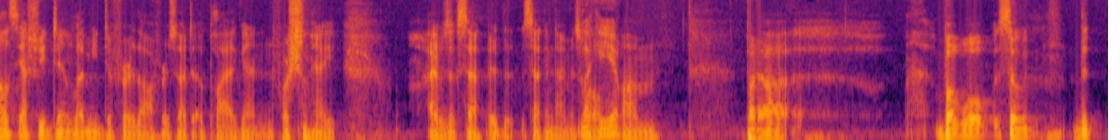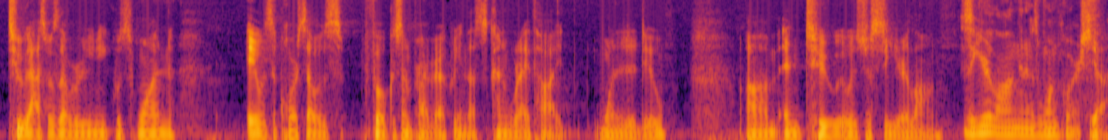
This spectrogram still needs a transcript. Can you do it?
LSE actually didn't let me defer the offer, so I had to apply again. Unfortunately, I I was accepted the second time as well. Lucky you. Um, but uh, but well, so the two aspects that were unique was one, it was a course that was focused on private equity, and that's kind of what I thought I wanted to do. Um, and two, it was just a year long. It was a year long and it was one course. Yeah.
